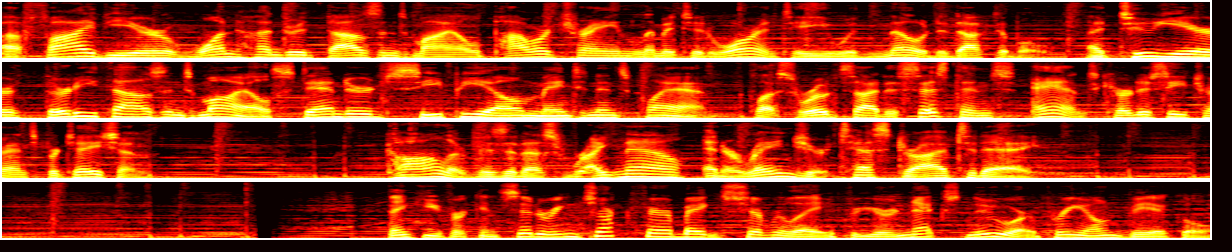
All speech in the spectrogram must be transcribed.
a 5 year, 100,000 mile powertrain limited warranty with no deductible, a 2 year, 30,000 mile standard CPO maintenance plan, plus roadside assistance and courtesy transportation. Call or visit us right now and arrange your test drive today. Thank you for considering Chuck Fairbanks Chevrolet for your next new or pre owned vehicle.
